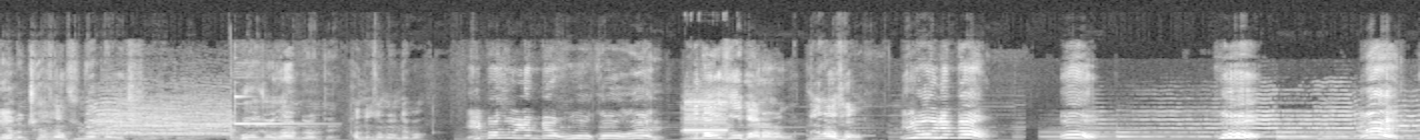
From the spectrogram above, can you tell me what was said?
너는 최소한 어. 훈련병의 지식을 갖고 있는 거야. 보여줘 사람들한테. 반등 성명 대박. 1번 훈련병 오고은 끊어서 말하라고. 끊어서. 1번 훈련병 오고은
